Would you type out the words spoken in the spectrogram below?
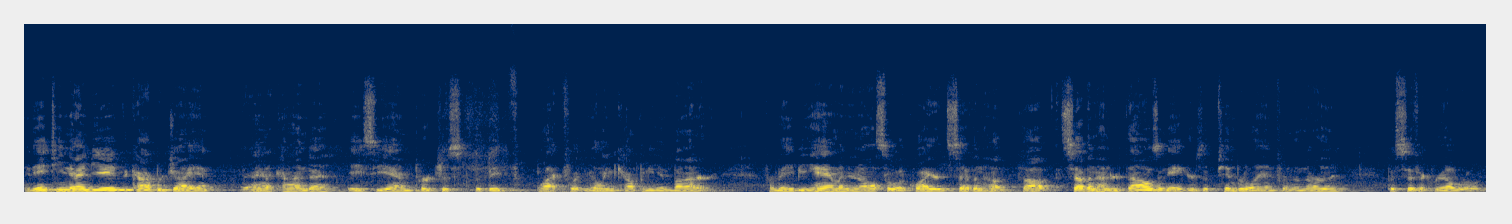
In 1898, the copper giant Anaconda ACM purchased the Big Blackfoot Milling Company in Bonner from A.B. Hammond and also acquired 700,000 acres of timberland from the Northern Pacific Railroad.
